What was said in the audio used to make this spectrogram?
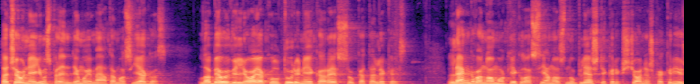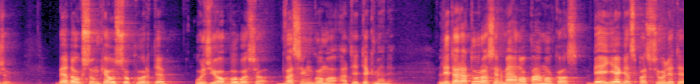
tačiau ne jų sprendimui metamos jėgos. Labiau vilioja kultūriniai karai su katalikais. Lengva nuo mokyklos sienos nuplėšti krikščionišką kryžių bet daug sunkiau sukurti už jo buvusio dvasingumo atitikmenį. Literatūros ir meno pamokos bejėgės pasiūlyti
